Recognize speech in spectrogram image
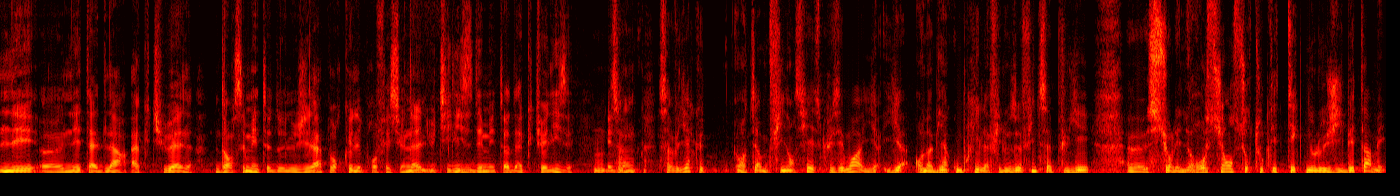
euh, l'état de l'art actuel dans ces méthodologies-là pour que les professionnels utilisent des méthodes actualisées. Hum, ça, donc, ça, veut dire qu'en termes financiers, excusez-moi, on a bien compris la philosophie de s'appuyer euh, sur les neurosciences, sur toutes les technologies bêta, mais,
